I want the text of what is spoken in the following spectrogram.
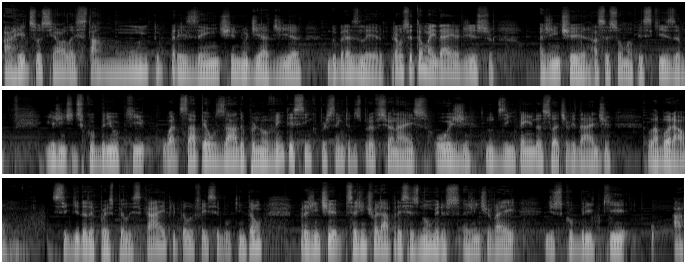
a rede social ela está muito presente no dia a dia do brasileiro. Para você ter uma ideia disso, a gente acessou uma pesquisa e a gente descobriu que o WhatsApp é usado por 95% dos profissionais hoje no desempenho da sua atividade laboral, seguida depois pelo Skype e pelo Facebook. Então, pra gente, se a gente olhar para esses números, a gente vai descobrir que a,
